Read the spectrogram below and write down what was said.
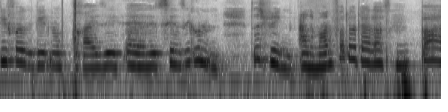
Die Folge geht nur drei, Se äh, 10 Sekunden. Deswegen alle Mann verloren da lassen. Bye.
